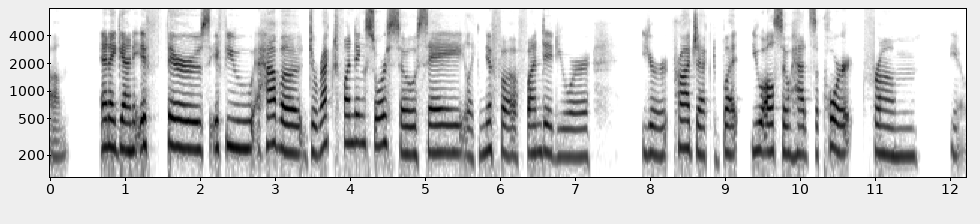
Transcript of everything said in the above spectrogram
Um, and again, if there's, if you have a direct funding source, so say like NIFA funded your, your project, but you also had support from, you know,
